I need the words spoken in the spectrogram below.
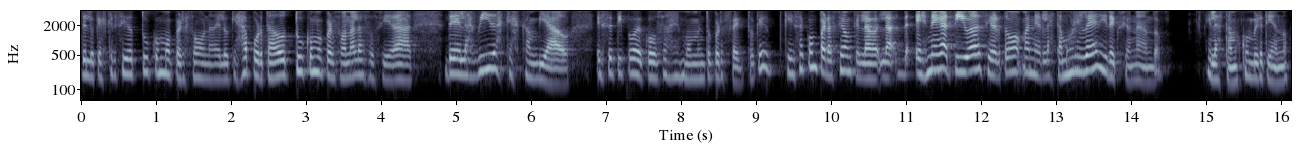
de lo que has crecido tú como persona, de lo que has aportado tú como persona a la sociedad, de las vidas que has cambiado. Ese tipo de cosas es momento perfecto. Que, que esa comparación, que la, es negativa de cierta manera, la estamos redireccionando y la estamos convirtiendo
